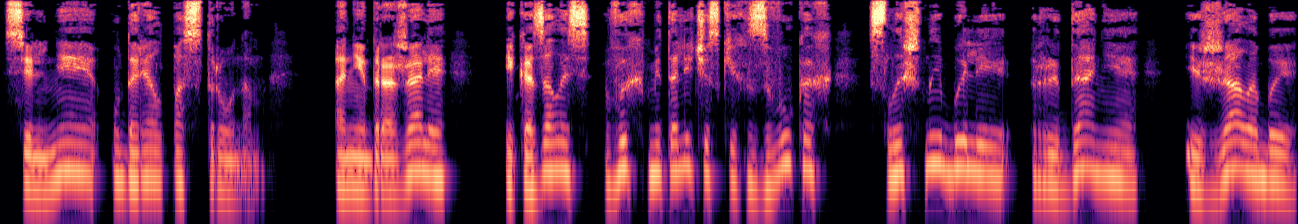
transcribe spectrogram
сильнее ударял по струнам. Они дрожали, и, казалось, в их металлических звуках слышны были рыдания и жалобы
